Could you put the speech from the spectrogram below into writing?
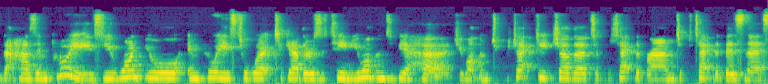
that has employees, you want your employees to work together as a team. You want them to be a herd. You want them to protect each other, to protect the brand, to protect the business.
